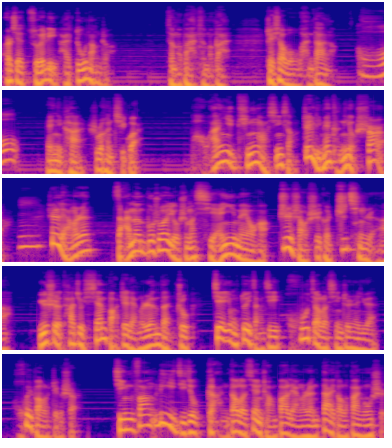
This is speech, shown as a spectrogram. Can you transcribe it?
而且嘴里还嘟囔着：“怎么办？怎么办？这下我完蛋了。”哦，哎，你看是不是很奇怪？保安一听啊，心想这里面肯定有事儿啊。嗯，这两个人，咱们不说有什么嫌疑没有哈，至少是个知情人啊。于是他就先把这两个人稳住，借用对讲机呼叫了刑侦人员，汇报了这个事儿。警方立即就赶到了现场，把两个人带到了办公室。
